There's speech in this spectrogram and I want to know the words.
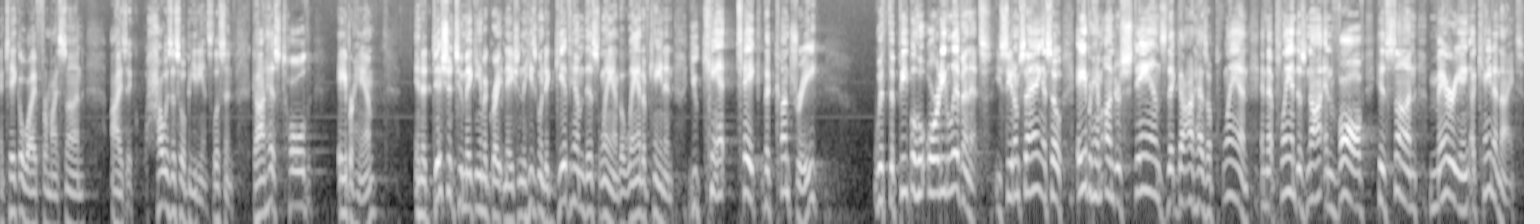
and take a wife for my son Isaac. How is this obedience? Listen, God has told Abraham, in addition to making him a great nation, that he's going to give him this land, the land of Canaan. You can't take the country with the people who already live in it. You see what I'm saying? And so Abraham understands that God has a plan, and that plan does not involve his son marrying a Canaanite.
